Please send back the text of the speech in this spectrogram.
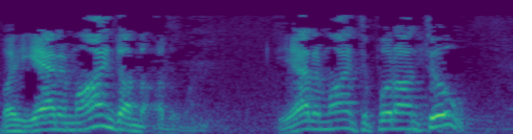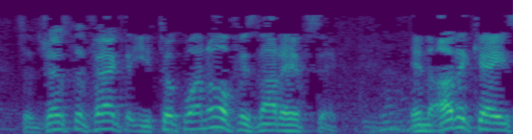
but he had in mind on the other one. He had in mind to put on two. So just the fact that you took one off is not a hifsek. In the other case,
